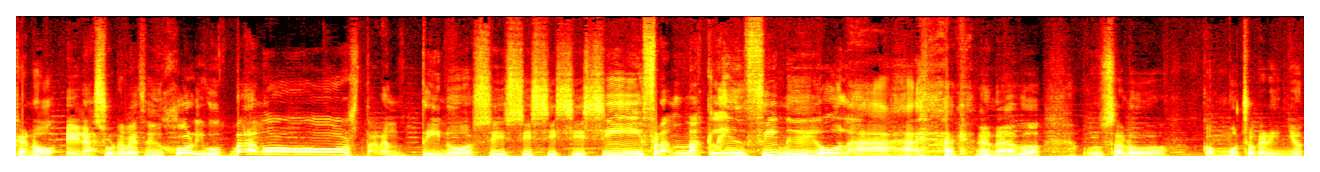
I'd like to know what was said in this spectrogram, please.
Ganó Eras una vez en Hollywood. ¡Vamos! Tarantino, sí, sí, sí, sí, sí. Fran McLean Cine, hola. Ha ganado. Un saludo con mucho cariño.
